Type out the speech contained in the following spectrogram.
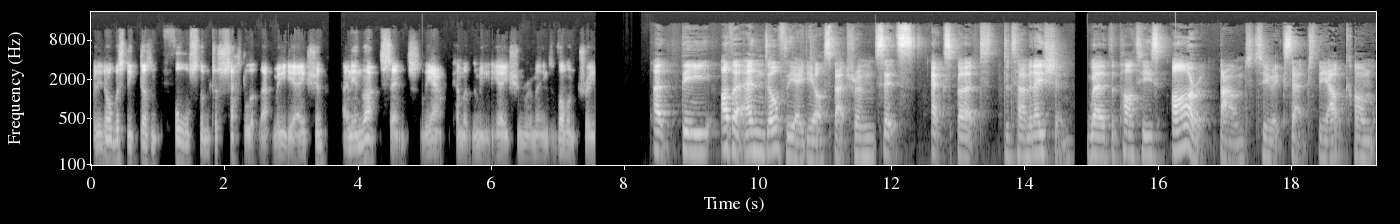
but it obviously doesn't force them to settle at that mediation and in that sense, the outcome of the mediation remains voluntary. At the other end of the ADR spectrum sits expert determination, where the parties are bound to accept the outcome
